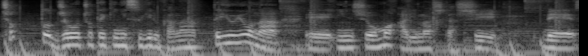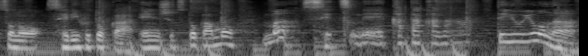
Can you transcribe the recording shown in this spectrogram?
ちょっと情緒的に過ぎるかなっていうような、えー、印象もありましたしでそのセリフとか演出とかもまあ説明方かなっていうような、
